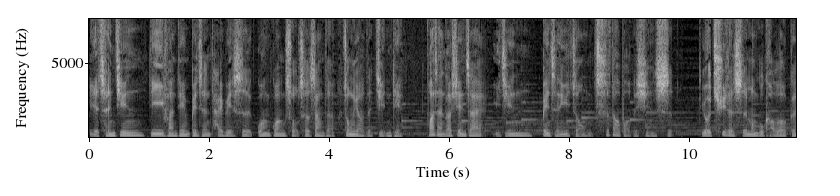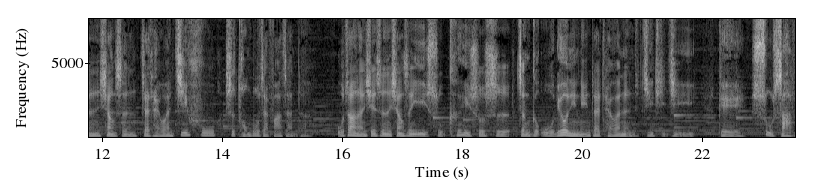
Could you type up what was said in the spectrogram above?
也曾经，第一饭店变成台北市观光手册上的重要的景点。发展到现在，已经变成一种吃到饱的形式。有趣的是，蒙古烤肉跟相声在台湾几乎是同步在发展的。吴兆南先生的相声艺术可以说是整个五六零年代台湾人的集体记忆，给肃杀的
